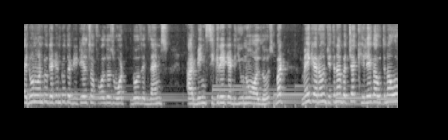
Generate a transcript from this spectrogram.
I don't want to get into the details of all those what those enzymes are being secreted, you know all those. But मैं कह रहा हूँ, जितना बच्चा खेलेगा, उतना वो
